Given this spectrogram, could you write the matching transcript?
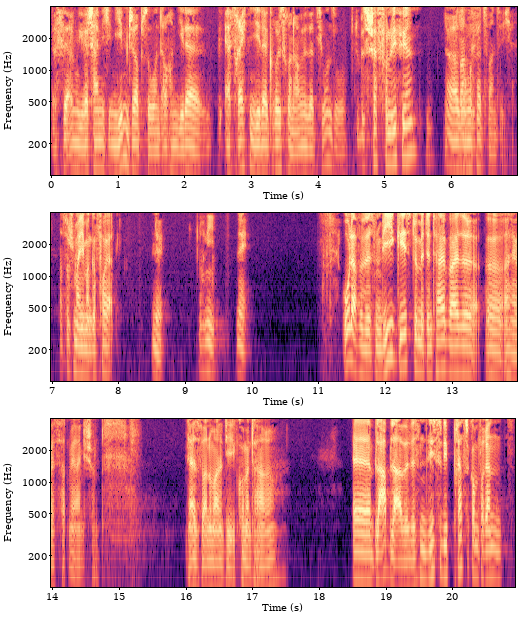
das ist ja irgendwie wahrscheinlich in jedem Job so und auch in jeder, erst recht in jeder größeren Organisation so. Du bist Chef von wie vielen? Ja, also 20. ungefähr 20. Ja. Hast du schon mal jemanden gefeuert? Nö, Noch nie. nee. Olaf will wissen, wie gehst du mit den teilweise, äh, ah, nee, das hatten wir eigentlich schon. Ja, es waren nochmal die Kommentare. Äh, Blabla will wissen, siehst du die Pressekonferenz,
